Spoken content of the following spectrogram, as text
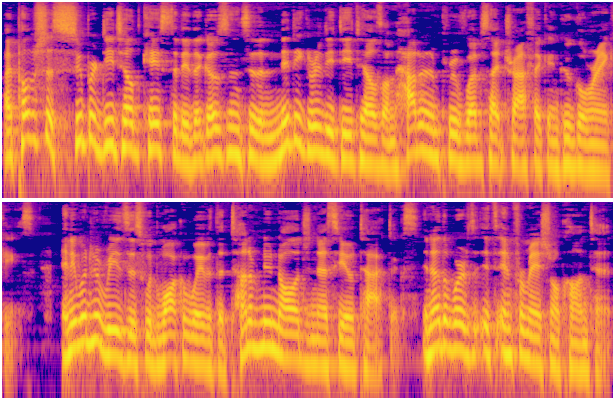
I published a super detailed case study that goes into the nitty gritty details on how to improve website traffic and Google rankings. Anyone who reads this would walk away with a ton of new knowledge in SEO tactics. In other words, it's informational content.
